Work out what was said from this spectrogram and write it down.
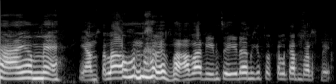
నాయమ్మే ఎంతలా ఉన్నావే బాబా నేను చేయడానికి చుక్కలు కనపడుతున్నాయి.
